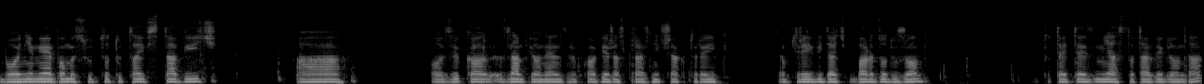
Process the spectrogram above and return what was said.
bo nie miałem pomysłu co tutaj wstawić, a o zwykła z lampionem, zwykła wieża strażnicza, której, o której widać bardzo dużo. Tutaj to miasto tak wygląda.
